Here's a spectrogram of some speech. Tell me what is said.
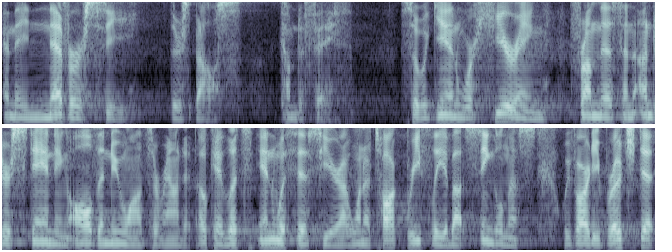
and they never see their spouse come to faith. So again, we're hearing from this and understanding all the nuance around it. Okay, let's end with this here. I want to talk briefly about singleness. We've already broached it.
